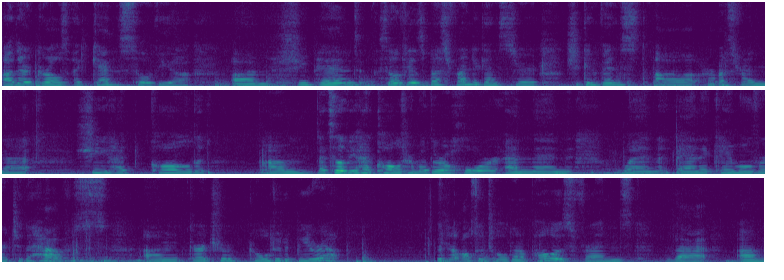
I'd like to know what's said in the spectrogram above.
other girls against Sylvia. Um, she pinned Sylvia's best friend against her. She convinced uh, her best friend that she had called, um, that Sylvia had called her mother a whore. And then when Anna came over to the house, um, Gertrude told her to beat her up. It also told one of Paula's friends that um,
